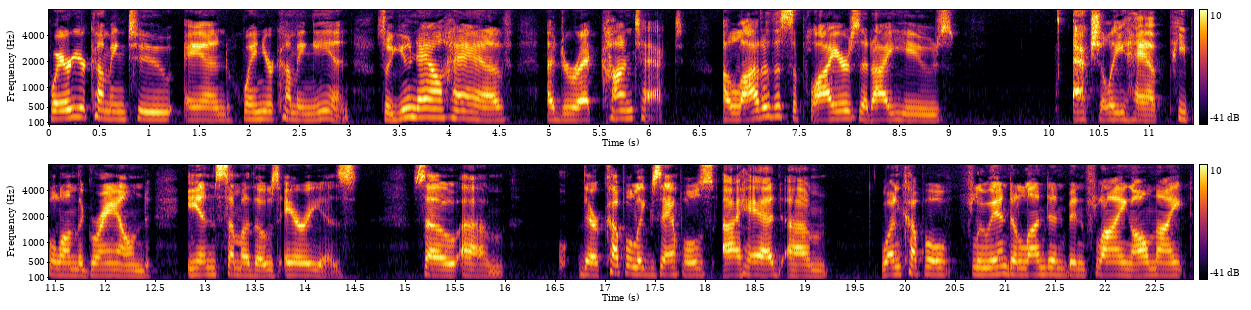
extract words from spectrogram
where you're coming to and when you're coming in. So you now have a direct contact. A lot of the suppliers that I use actually have people on the ground in some of those areas. So um, there are a couple examples. I had um, one couple flew into London, been flying all night,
